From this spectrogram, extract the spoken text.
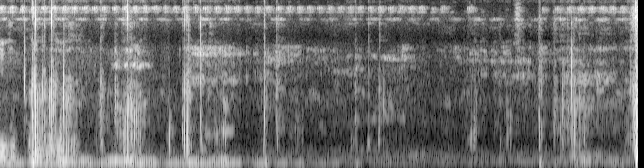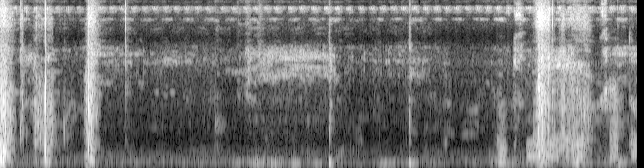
สี่สิบห้าพอดีเลยโอเคครับต่อ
